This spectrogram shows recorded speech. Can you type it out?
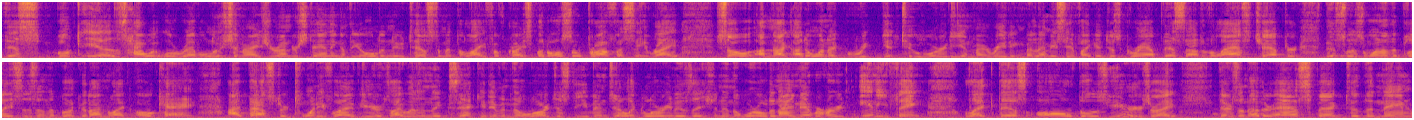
this book is, how it will revolutionize your understanding of the Old and New Testament, the life of Christ, but also prophecy, right? So I'm not, I don't want to re- get too wordy in my reading, but let me see if I can just grab this out of the last chapter. This was one of the places in the book that I'm like, okay, I pastored 25 years. I was an executive in the largest evangelical organization in the world, and I never heard anything like this all those years, right? There's another aspect to the name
